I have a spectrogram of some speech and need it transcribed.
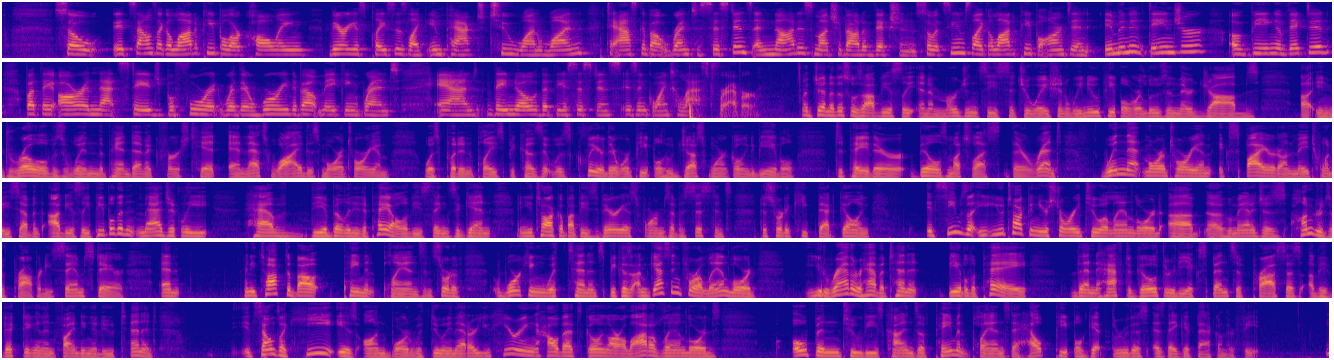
So it sounds like a lot of people are calling various places like Impact 211 to ask about rent assistance and not as much about evictions. So it seems like a lot of people aren't in imminent danger of being evicted, but they are in that stage before it where they're worried about making rent and they know that the assistance isn't going to last forever. Jenna, this was obviously an emergency situation. We knew people were losing their jobs uh, in droves when the pandemic first hit, and that's why this moratorium was put in place because it was clear there were people who just weren't going to be able to pay their bills, much less their rent. When that moratorium expired on May 27th, obviously people didn't magically have the ability to pay all of these things again, and you talk about these various forms of assistance to sort of keep that going it seems like you talked in your story to a landlord uh, uh, who manages hundreds of properties, Sam Stair, and and he talked about payment plans and sort of working with tenants because I'm guessing for a landlord, you'd rather have a tenant be able to pay than have to go through the expensive process of evicting and then finding a new tenant. It sounds like he is on board with doing that. Are you hearing how that's going? Are a lot of landlords open to these kinds of payment plans to help people get through this as they get back on their feet?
